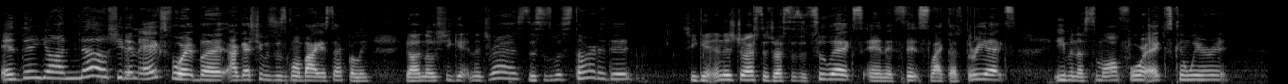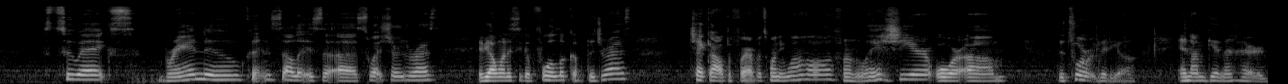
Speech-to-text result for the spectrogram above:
And then y'all know she didn't ask for it, but I guess she was just gonna buy it separately. Y'all know she getting a dress. This is what started it. She getting this dress. The dress is a 2X and it fits like a 3X. Even a small 4X can wear it. It's 2X. Brand new. Couldn't sell it. It's a, a sweatshirt dress. If y'all want to see the full look of the dress, check out the Forever 21 haul from last year or um, the tour video. And I'm giving her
